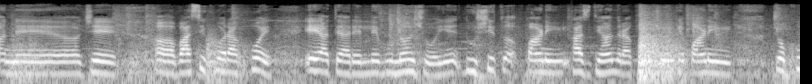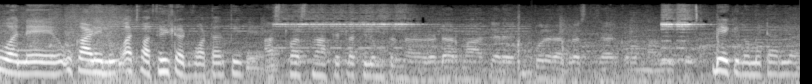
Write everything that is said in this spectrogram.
અને જે વાસી ખોરાક હોય એ અત્યારે લેવું ન જોઈએ. દૂષિત પાણી ખાસ ધ્યાન રાખવું જોઈએ કે પાણી ચોખ્ખું અને ઉકાળેલું અથવા ફિલ્ટર્ડ વોટર પીવે. આસપાસના કેટલા કિલોમીટરના રડારમાં અત્યારે કોલેરાગ્રસ્ત જાહેર કરવામાં આવ્યું છે? બે કિલોમીટરના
